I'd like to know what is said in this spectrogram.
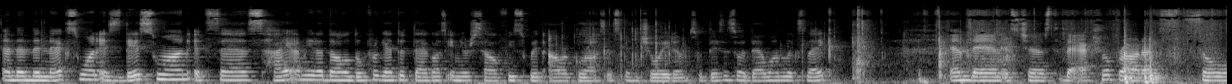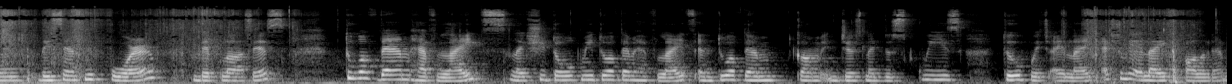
And then the next one is this one. It says, Hi Amira doll, don't forget to tag us in your selfies with our glasses. Enjoy them. So this is what that one looks like. And then it's just the actual products. So they sent me four lip glosses two of them have lights like she told me two of them have lights and two of them come in just like the squeeze tube which i like. Actually i like all of them.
